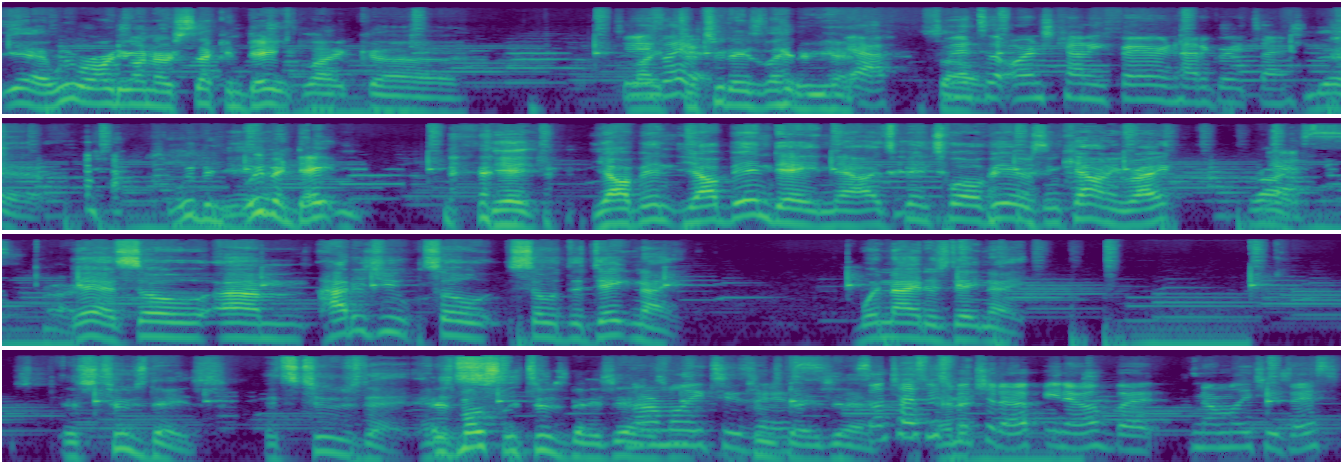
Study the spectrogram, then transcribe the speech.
yeah we were already on our second date like uh Two days like later. two days later. Yeah, yeah, So went to the Orange County Fair and had a great time. yeah, we've been Yeah. we've been dating. yeah, y'all been y'all been dating now. It's been 12 years in county, right? Right. Yes. Yeah. So um, how did you so so the date night? What night is date night? It's Tuesdays. It's Tuesday. and It's, mostly Tuesdays. Yeah. it's normally Tuesdays. Tuesdays. Yeah. Sometimes we And switch it up, you know, but normally Tuesdays.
